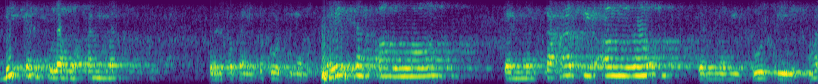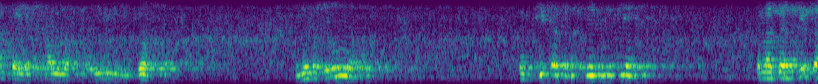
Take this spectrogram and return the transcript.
bukan pula Muhammad berpegang teguh dengan perintah Allah dan mentaati Allah dan mengikuti apa yang Allah ridho. Ini Rasulullah. Dan kita sebenarnya demikian. Teladan kita,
